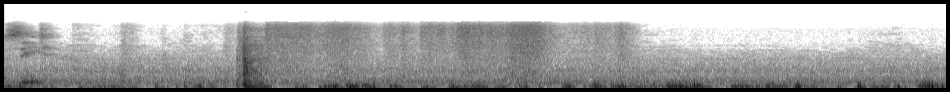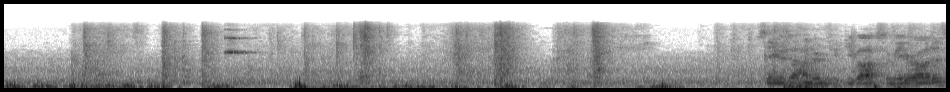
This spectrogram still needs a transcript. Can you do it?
a seat. It was 150 bucks from E-Riders.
